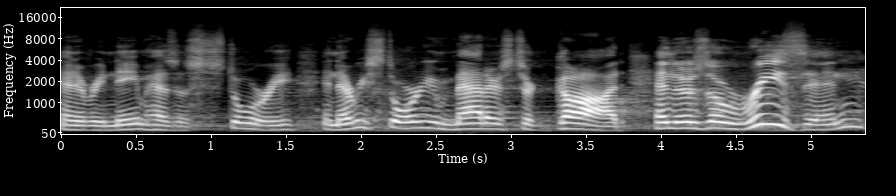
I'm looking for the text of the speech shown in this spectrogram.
and every name has a story, and every story matters to God. And there's a reason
